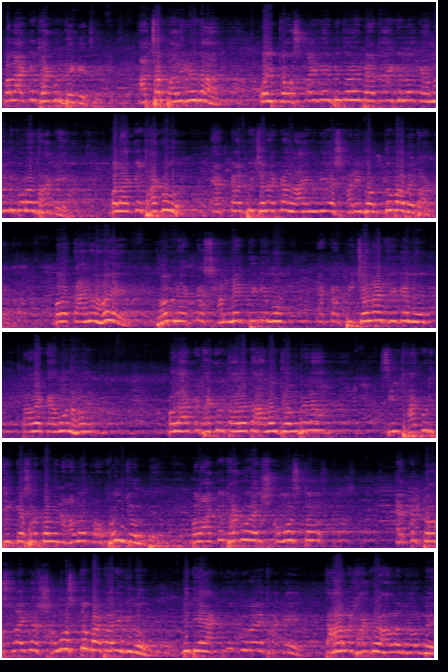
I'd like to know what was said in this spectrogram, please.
বলে, আগে ঠাকুর দেখেছে। আচ্ছা পারিদাদা ওই টর্চ লাইটের ভিতরে ব্যাটারিগুলো কেমন করে থাকে? বলে একটা ঠাকুর, একটার পিছনে একটা লাইন দিয়ে সারিবদ্ধভাবে থাকে। বলে, তা না হয়ে, ধরুন একটা সামনের দিকে মুখ, একটা পিছনের দিকে মুখ, তাহলে কেমন হয়? বলে আগে ঠাকুর, তাহলে তো আলো জ্বলবে না? সেই ঠাকুর জিজ্ঞাসা করলেন, আলো কখন জ্বলবে? বলে আগে ঠাকুর, এই সমস্ত, একটা টর্চ লাইটের সমস্ত ব্যাটারিগুলো যদি একমিক হয়ে থাকে, তাহলে ঠাকুর আলো জ্বলবে।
